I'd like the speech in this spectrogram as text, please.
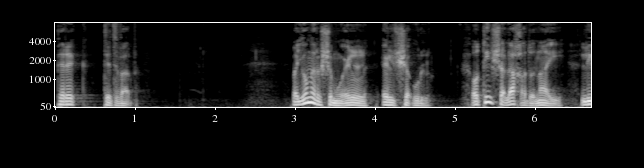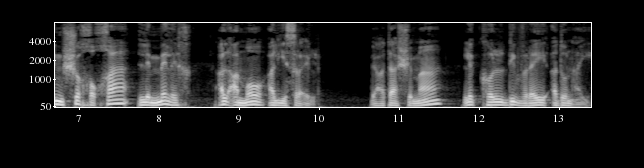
פרק ט"ו ויאמר שמואל אל שאול, אותי שלח אדוני למשוכך למלך על עמו על ישראל, ועתה שמע לכל דברי אדוני.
